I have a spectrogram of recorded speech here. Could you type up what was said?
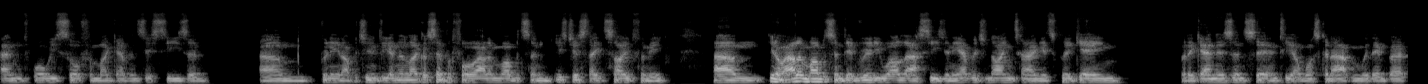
and what we saw from Mike Evans this season, um, brilliant opportunity. And then, like I said before, Allen Robinson is just outside for me. Um, you know, Allen Robinson did really well last season. He averaged nine targets per game, but again, there's uncertainty on what's going to happen with him. But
